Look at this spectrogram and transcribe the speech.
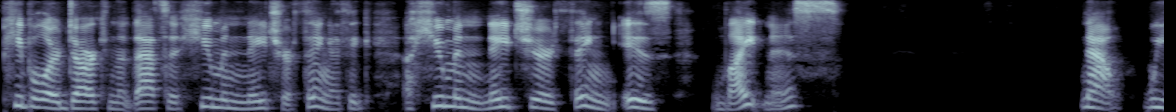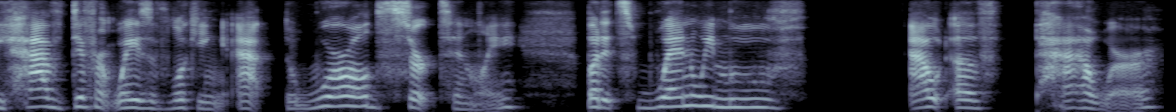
people are dark and that that's a human nature thing. I think a human nature thing is lightness. Now, we have different ways of looking at the world, certainly, but it's when we move out of power,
